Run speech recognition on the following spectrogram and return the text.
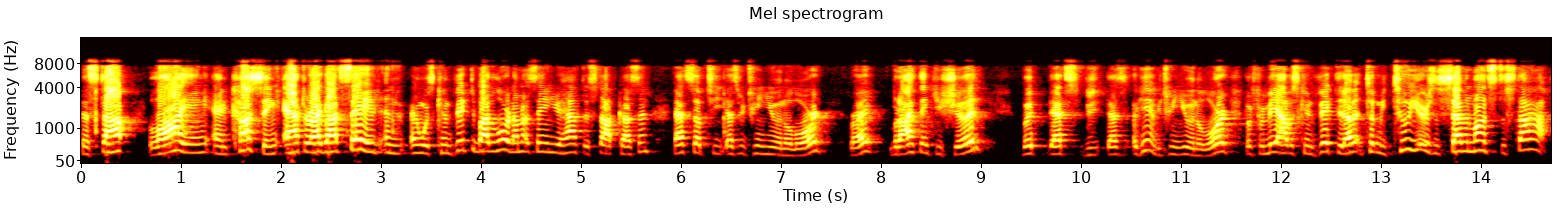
to stop lying and cussing after I got saved and, and was convicted by the Lord. I'm not saying you have to stop cussing. That's up to you, that's between you and the Lord, right? But I think you should. But that's that's again between you and the Lord. But for me, I was convicted of it. It took me two years and seven months to stop.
